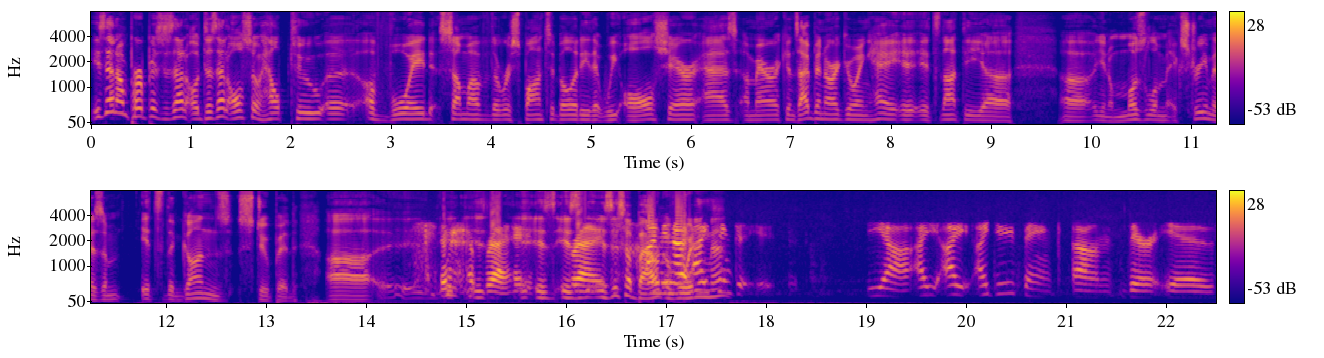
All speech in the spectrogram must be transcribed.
Is that on purpose? Is that does that also help to uh, avoid some of the responsibility that we all share as Americans? I've been arguing, hey, it's not the uh, you know Muslim extremism; it's the guns. Stupid. Uh, is, Right, Is is, right. is this about I mean, avoiding I, I that? Yeah, I, I, I do think um, there is,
